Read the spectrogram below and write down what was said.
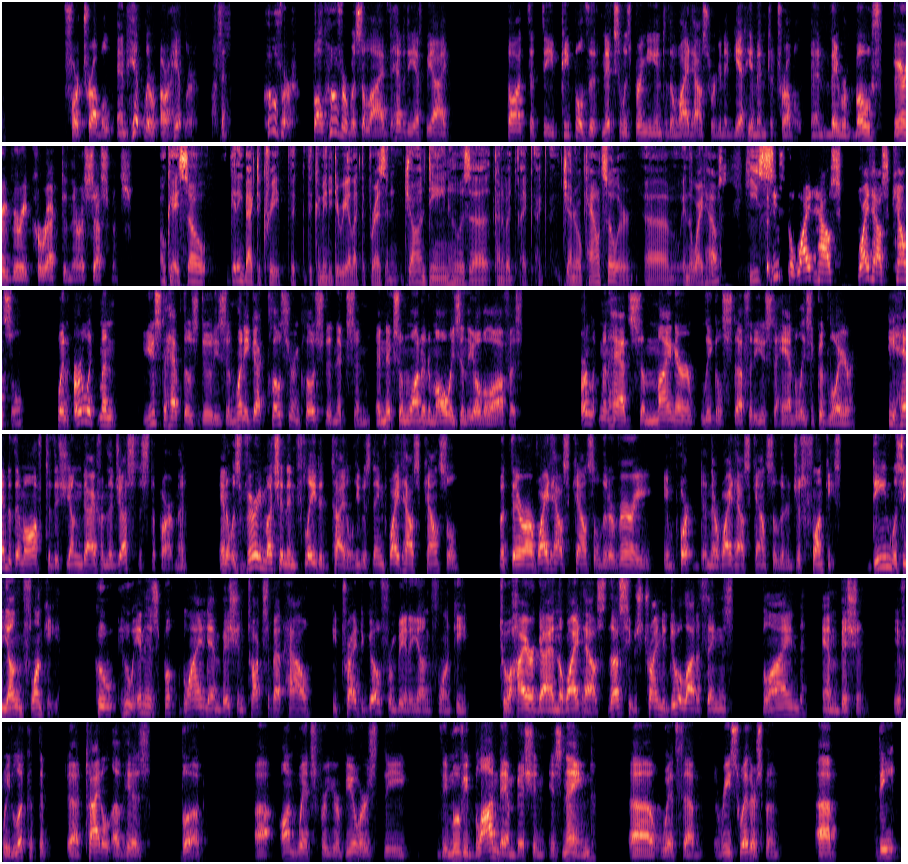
for trouble. And Hitler, or Hitler, Hoover, while Hoover was alive, the head of the FBI, thought that the people that Nixon was bringing into the White House were going to get him into trouble. And they were both very, very correct in their assessments. Okay, so getting back to CREEP, the, the committee to reelect the president, John Dean, who is a kind of a, a, a general counsel or uh, in the White House, he's but he's the White House White House counsel. When Ehrlichman used to have those duties, and when he got closer and closer to Nixon, and Nixon wanted him always in the Oval Office, Ehrlichman had some minor legal stuff that he used to handle. He's a good lawyer. He handed them off to this young guy from the Justice Department, and it was very much an inflated title. He was named White House counsel, but there are White House counsel that are very important, and there are White House counsel that are just flunkies. Dean was a young flunky who, who in his book Blind Ambition talks about how he tried to go from being a young flunky to a higher guy in the White House. Thus, he was trying to do a lot of things blind ambition. If we look at the uh, title of his book, uh, on which, for your viewers, the the movie Blonde Ambition is named uh, with um, Reese Witherspoon. Uh, the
